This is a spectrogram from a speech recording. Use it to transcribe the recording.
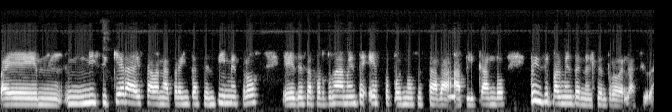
em, ni siquiera estaban a 30 centímetros. Eh, desafortunadamente esto pues no se estaba aplicando principalmente en el centro de la ciudad.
